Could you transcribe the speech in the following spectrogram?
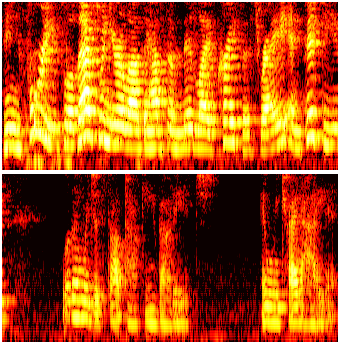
And in your 40s, well, that's when you're allowed to have some midlife crisis, right? And 50s, well, then we just stop talking about age and we try to hide it.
